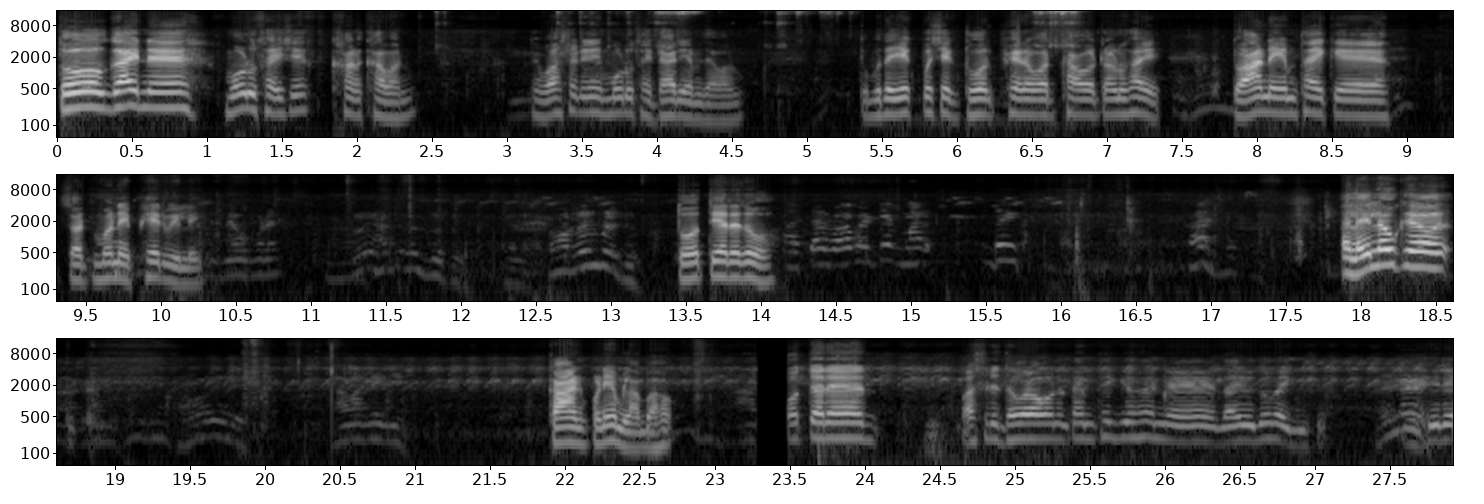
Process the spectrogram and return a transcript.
તો ગાયને મોડું થાય છે ખાણ ખાવાનું. ને વાસળીને મોડું થાય ઢારિયામાં જવાનું. તો બધા એક પછી એક ઢોર ફેરવટ થાવ થાય. તો આને એમ થાય કે ચટ મને ફેરવી લઈ. તો અત્યારે જો. લઈ લઉં કે કાન પણ એમ લાંબા હો. અત્યારે વાસળી ધવડાવવાનો ટાઈમ થઈ ગયો છે ને ગાયું દોવાઈ ગઈ છે. ધીરે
